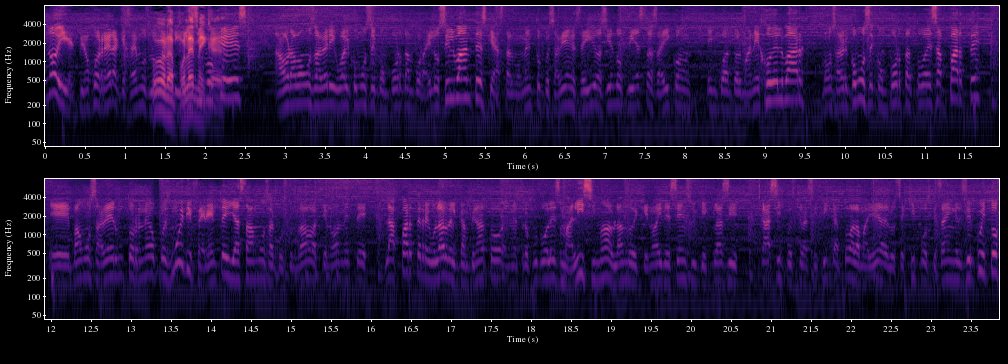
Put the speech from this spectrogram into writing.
No, y el Piojo Herrera que sabemos lo pura polémica. que es Ahora vamos a ver igual cómo se comportan por ahí los silbantes, que hasta el momento pues habían seguido haciendo fiestas ahí con, en cuanto al manejo del bar. Vamos a ver cómo se comporta toda esa parte. Eh, vamos a ver un torneo pues muy diferente. Ya estábamos acostumbrados a que normalmente la parte regular del campeonato en nuestro fútbol es malísima, hablando de que no hay descenso y que casi, casi pues clasifica toda la mayoría de los equipos que están en el circuito.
